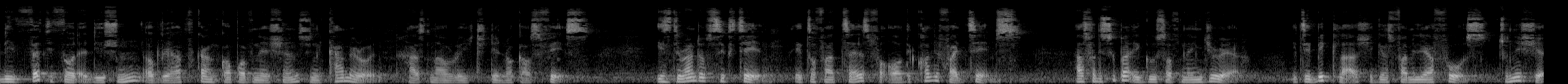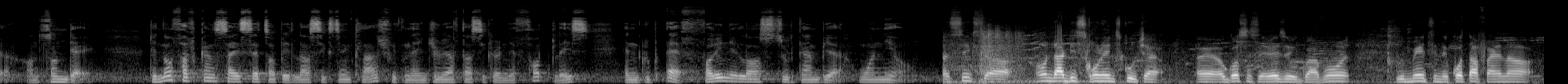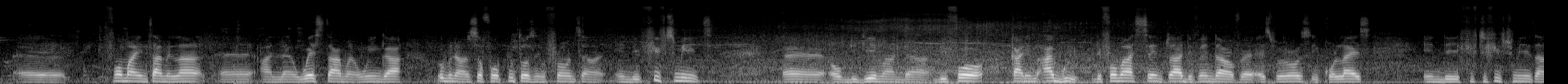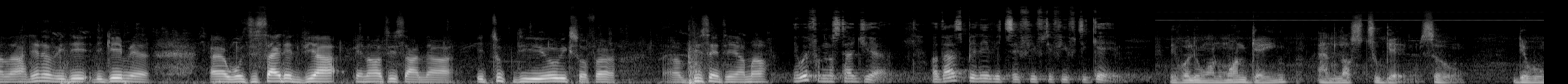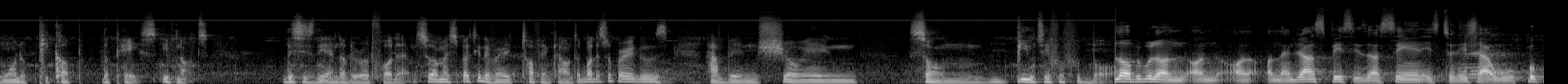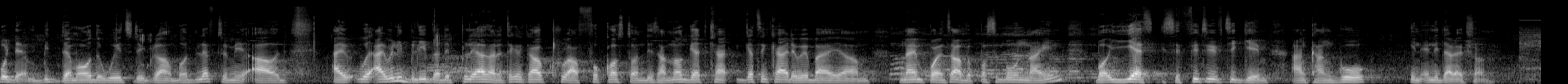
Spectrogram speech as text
The 33rd edition of the African Cup of Nations in Cameroon has now reached the knockout phase. It's the round of 16, a tougher test for all the qualified teams. As for the Super Eagles of Nigeria, it's a big clash against familiar foes, Tunisia, on Sunday. The North African side set up a last 16 clash with Nigeria after securing the third place in Group F following a loss to Gambia 1-0. Six uh, under this current coach, uh, uh, Eguavoen, we met in the quarterfinal. Uh, former Inter Milan uh, and uh, West Ham and winger Ruben Ansofo put us in front uh, in the fifth minute uh, of the game, and uh, before Karim Haggui, the former central defender of uh, Esperance, equalized in the 55th minute. And at the end of the day, the game uh, uh, was decided via penalties, and uh, it took the heroics of uh, uh, Vincent Enyeama. Away from nostalgia, others believe it's a 50-50 game. They've only won one game and lost two games, so they will want to pick up the pace. If not, this is the end of the road for them. So I'm expecting a very tough encounter, but the Super Eagles have been showing some beautiful football. A lot of people on, on, on, on Nigerian spaces are saying it's Tunisia will popo them, beat them all the way to the ground. But left to me out, I, I really believe that the players and the technical crew are focused on this and not get, getting carried away by um, nine points out of a possible nine. But yes, it's a 50-50 game and can go in any direction.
